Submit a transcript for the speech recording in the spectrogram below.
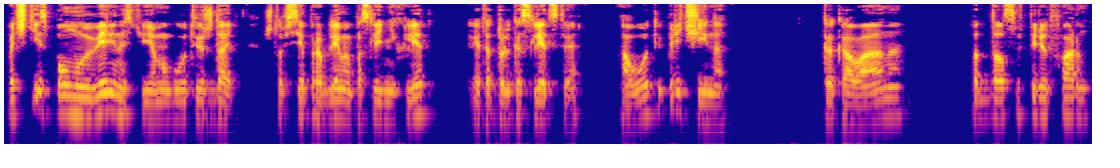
Почти с полной уверенностью я могу утверждать, что все проблемы последних лет – это только следствие. А вот и причина. Какова она? Поддался вперед Фарн.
